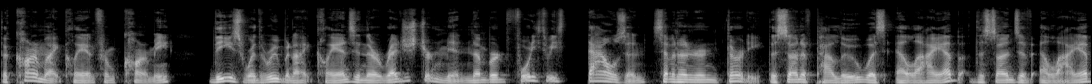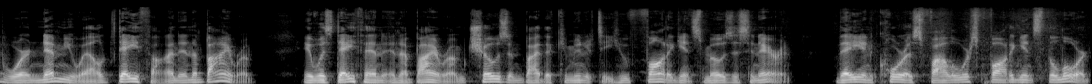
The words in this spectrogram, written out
the Carmite clan from Carmi. These were the Reubenite clans, and their registered men numbered 43 1,730. The son of Pallu was Eliab. The sons of Eliab were Nemuel, Dathan, and Abiram. It was Dathan and Abiram, chosen by the community, who fought against Moses and Aaron. They and Korah's followers fought against the Lord.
